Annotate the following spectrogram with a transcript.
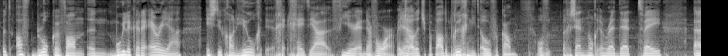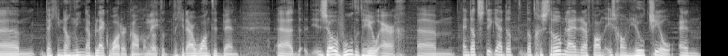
het afblokken van een moeilijkere area is natuurlijk gewoon heel GTA 4 en daarvoor. Weet Ja. je wel, dat je bepaalde bruggen niet over kan. Of recent nog in Red Dead 2, ehm, dat je nog niet naar Blackwater kan, omdat Nee. dat, dat je daar wanted bent. Eh, zo voelt het heel erg. Ehm, en dat, stuk, ja, dat, dat gestroomlijnen daarvan is gewoon heel chill. En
